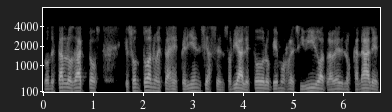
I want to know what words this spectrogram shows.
donde están los datos que son todas nuestras experiencias sensoriales, todo lo que hemos recibido a través de los canales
